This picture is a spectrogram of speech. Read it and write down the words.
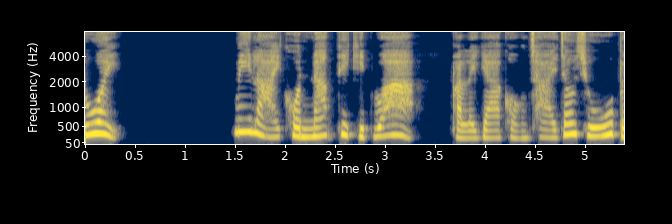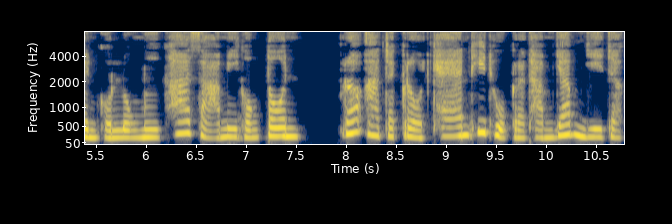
ด้วย มีหลายคนนักที่คิดว่า ภรรยาของชายเจ้าชู้เป็นคนลงมือฆ่าสามีของตน เพราะอาจจะโกรธแค้นที่ถูกกระทำย่ำยีจาก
